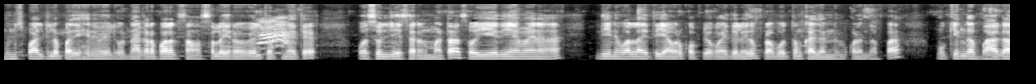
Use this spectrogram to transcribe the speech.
మున్సిపాలిటీలో పదిహేను వేలు నగరపాలక సంస్థలో ఇరవై వేలు చొప్పున అయితే వసూలు చేశారనమాట సో ఏది ఏమైనా దీనివల్ల అయితే ఎవరికి ఉపయోగం అయితే లేదు. ప్రభుత్వం ఖజానా నింపుకోవడం తప్ప ముఖ్యంగా బాగా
